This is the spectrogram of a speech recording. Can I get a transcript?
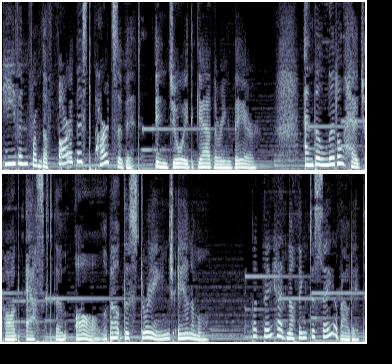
even from the farthest parts of it, enjoyed gathering there. And the little hedgehog asked them all about the strange animal, but they had nothing to say about it.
